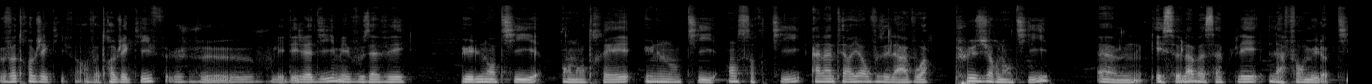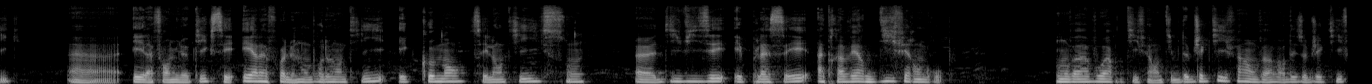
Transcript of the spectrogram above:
votre objectif? Alors votre objectif, je vous l'ai déjà dit, mais vous avez une lentille en entrée, une lentille en sortie. À l'intérieur, vous allez avoir plusieurs lentilles. Euh, et cela va s'appeler la formule optique. Euh, et la formule optique, c'est et à la fois le nombre de lentilles et comment ces lentilles sont euh, divisées et placées à travers différents groupes. On va avoir différents types d'objectifs. Hein. On va avoir des objectifs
